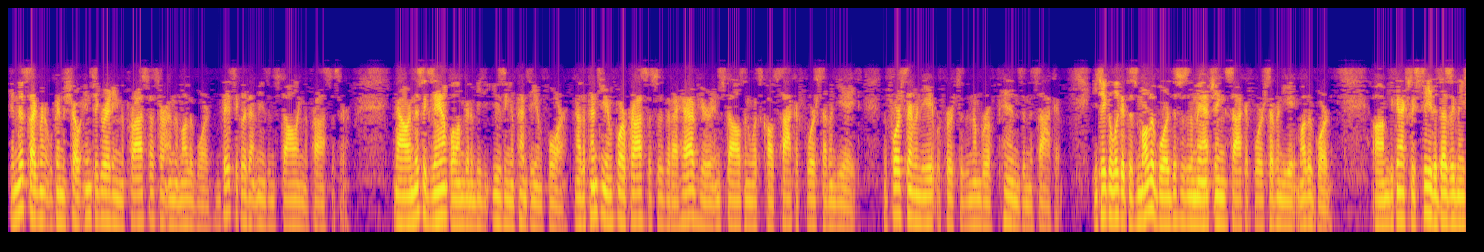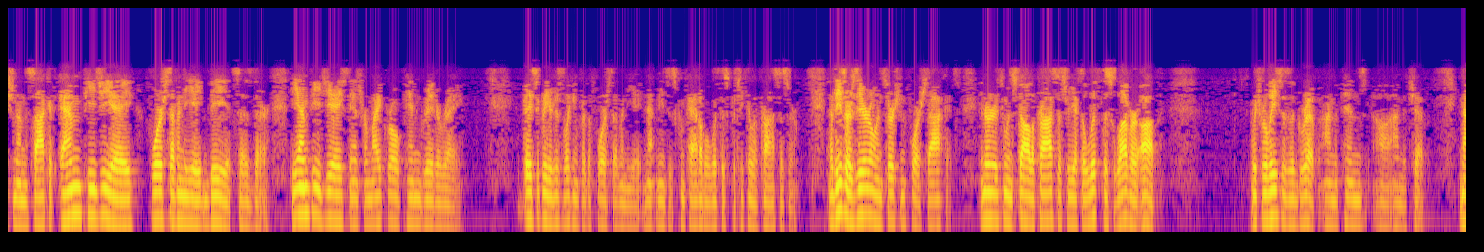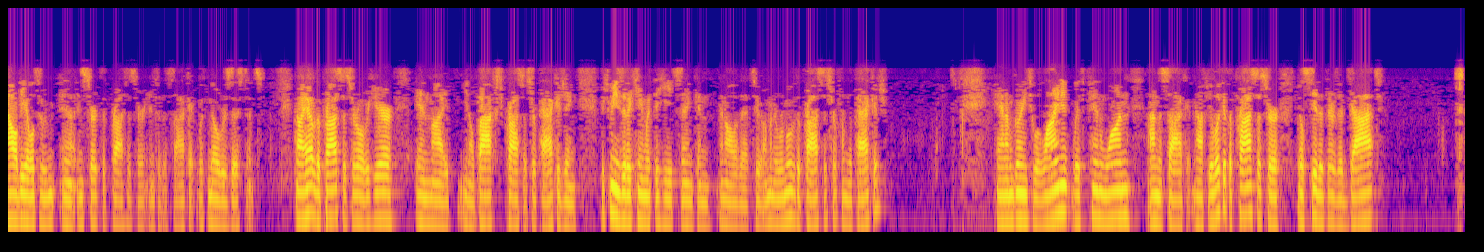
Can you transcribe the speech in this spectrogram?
In this segment, we're going to show integrating the processor and the motherboard. Basically, that means installing the processor. Now, in this example, I'm going to be using a Pentium 4. Now, the Pentium 4 processor that I have here installs in what's called socket 478. The 478 refers to the number of pins in the socket. If you take a look at this motherboard, this is the matching socket 478 motherboard. Um, you can actually see the designation on the socket MPGA 478B, it says there. The MPGA stands for Micro Pin Grid Array. Basically, you're just looking for the 478, and that means it's compatible with this particular processor. Now, these are zero insertion force sockets. In order to install the processor, you have to lift this lever up, which releases a grip on the pins uh, on the chip. Now I'll be able to uh, insert the processor into the socket with no resistance. Now I have the processor over here in my you know boxed processor packaging, which means that it came with the heatsink and, and all of that too. I'm going to remove the processor from the package and I'm going to align it with pin 1 on the socket. Now if you look at the processor, you'll see that there's a dot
